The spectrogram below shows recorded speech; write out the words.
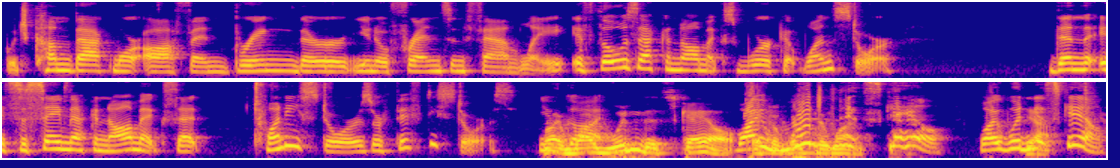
which come back more often, bring their, you know, friends and family. If those economics work at one store, then it's the same economics at 20 stores or 50 stores. You've right. Got, why wouldn't it scale? Why wouldn't it scale? Why wouldn't yeah. it scale?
